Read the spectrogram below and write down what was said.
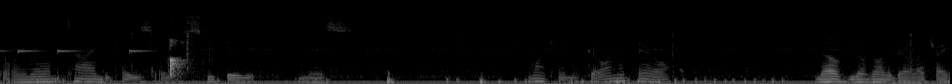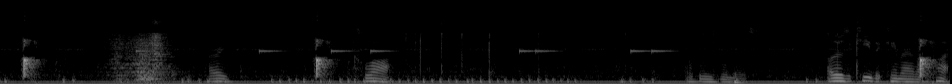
Don't want to run out of time because of stupidness. Come on, Camel. Go on the barrel. No, you don't go on the barrel. That's right. Hurry. Cloth. Open these windows. Oh, there's a key that came out of that pot.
